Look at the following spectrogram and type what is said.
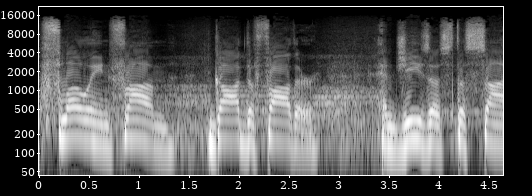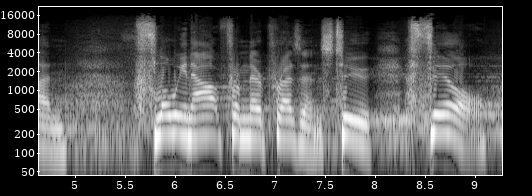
flowing from God the Father and Jesus the Son, flowing out from their presence to fill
